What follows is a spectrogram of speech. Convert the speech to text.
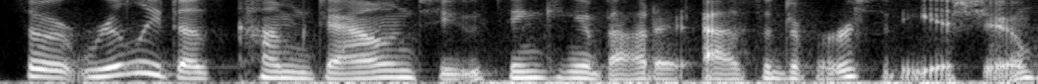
So it really does come down to thinking about it as a diversity issue.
